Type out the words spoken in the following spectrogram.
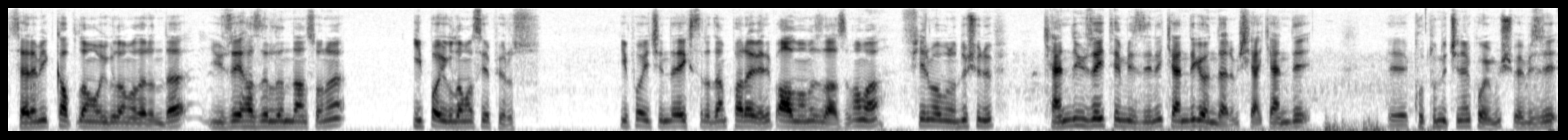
Seramik kaplama uygulamalarında yüzey hazırlığından sonra İPA uygulaması yapıyoruz. İPA için de ekstradan para verip almamız lazım ama firma bunu düşünüp kendi yüzey temizliğini kendi göndermiş. Yani kendi e, kutunun içine koymuş ve bizi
